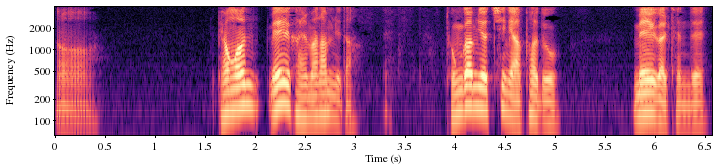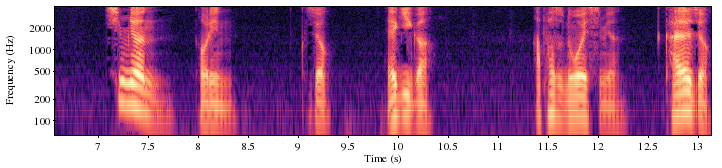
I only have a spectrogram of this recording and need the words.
어, 병원 매일 갈만 합니다. 네. 동갑 여친이 아파도 매일 갈 텐데 10년 어린 그죠? 아기가 아파서 누워있으면 가야죠.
